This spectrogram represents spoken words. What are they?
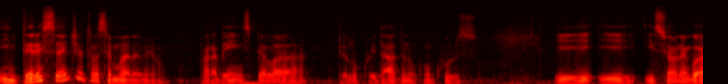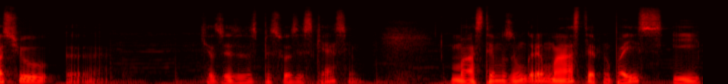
Interessante a tua semana, meu. Parabéns pela, pelo cuidado no concurso. E, e isso é um negócio ah, que às vezes as pessoas esquecem. Mas temos um Grandmaster no país e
